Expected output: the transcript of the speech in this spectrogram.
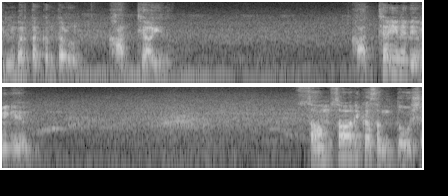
ಇನ್ನು ಬರ್ತಕ್ಕಂಥಳು ಕಾತ್ಯಾಯಿನಿ ಕಾತ್ಯಾಯಿನಿ ದೇವಿಗೆ ಸಾಂಸಾರಿಕ ಸಂತೋಷ.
